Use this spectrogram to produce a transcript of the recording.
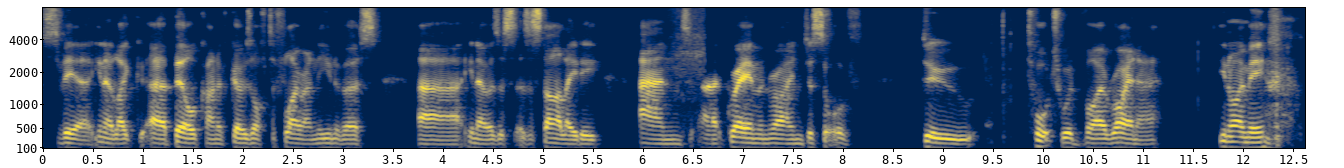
sphere. You know, like uh, Bill kind of goes off to fly around the universe, uh, you know, as a, as a star lady, and uh, Graham and Ryan just sort of do Torchwood via Ryanair. You know what I mean?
